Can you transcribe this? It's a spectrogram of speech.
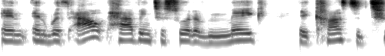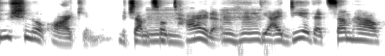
and and without having to sort of make a constitutional argument, which I'm mm. so tired of. Mm-hmm. The idea that somehow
